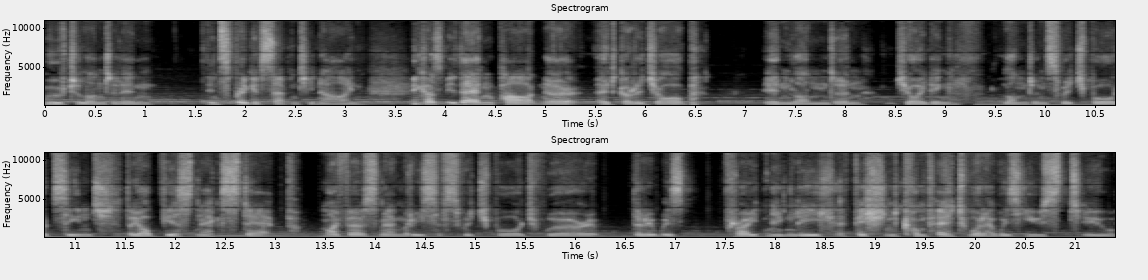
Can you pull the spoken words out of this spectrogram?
Moved to London in, in spring of 79 because my then partner had got a job in London. Joining London Switchboard seemed the obvious next step. My first memories of Switchboard were that it was frighteningly efficient compared to what I was used to.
